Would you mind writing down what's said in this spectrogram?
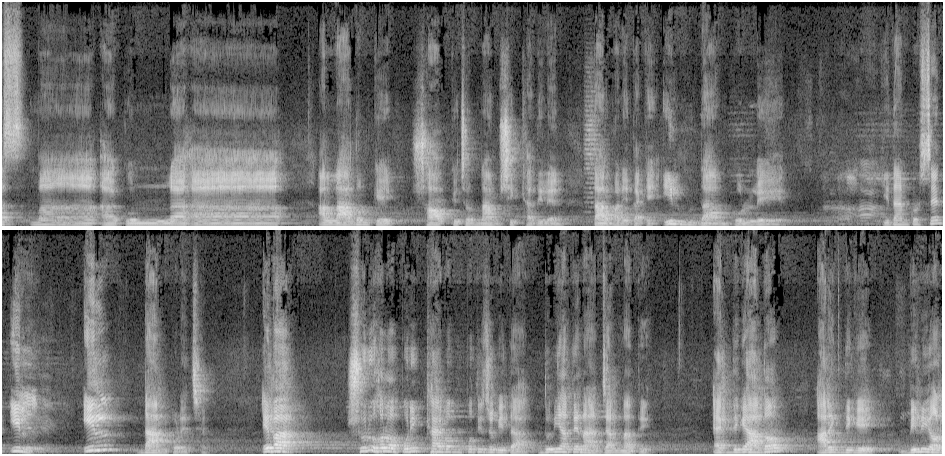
আসমা আল্লাহ আদমকে সব কিছুর নাম শিক্ষা দিলেন, তার মানে তাকে ইলম দান করলে। কি দান করছেন? ইল ইল দান করেছেন। এবার শুরু হলো পরীক্ষা এবং প্রতিযোগিতা, দুনিয়াতে না জান্নাতে। একদিকে আদম, আরেকদিকে বিলিয়ন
